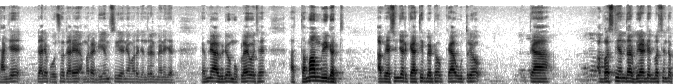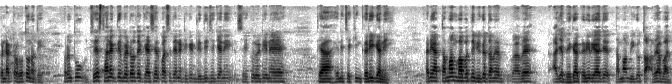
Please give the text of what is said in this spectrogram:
સાંજે જ્યારે પહોંચ્યો ત્યારે અમારા ડીએમસી અને અમારા જનરલ મેનેજર એમને આ વીડિયો મોકલાયો છે. આ તમામ વિગત આ પેસેન્જર ક્યાંથી બેઠો, ક્યાં ઉતર્યો, ત્યાં આ બસની અંદર બીઆરટીએસ બસની અંદર કંડક્ટર હોતો નથી. પરંતુ જે સ્થાનકથી બેઠો તે કેશિયર પાસે તેને ટિકિટ લીધી છે કે એની સિક્યુરિટીને ત્યાં એની ચેકિંગ કરી કે નહીં. અને આ તમામ બાબતની વિગત અમે હવે આજે ભેગા કરી રહ્યા છે. તમામ વિગતો આવ્યા બાદ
